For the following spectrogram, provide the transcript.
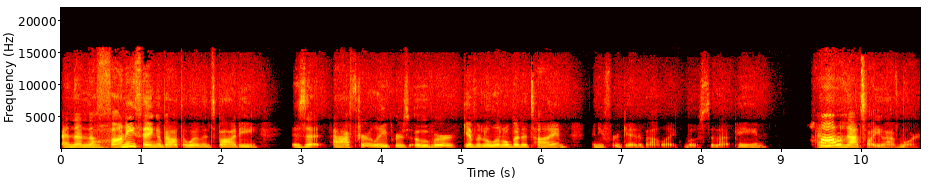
And then the oh. funny thing about the women's body is that after labor's over, give it a little bit of time, and you forget about like most of that pain, and Huh? then that's why you have more.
